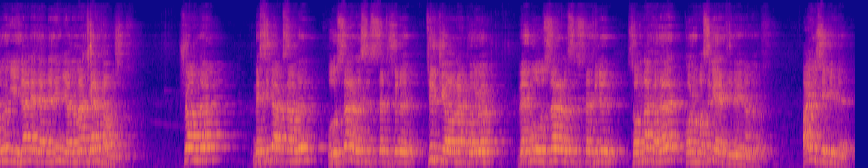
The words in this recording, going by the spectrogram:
bunu ihlal edenlerin yanına ker kalmıştır. Şu anda Mescid-i Aksa'nın uluslararası statüsünü Türkiye olarak koruyor ve bu uluslararası statünün sonuna kadar korunması gerektiğine inanıyoruz. Aynı şekilde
